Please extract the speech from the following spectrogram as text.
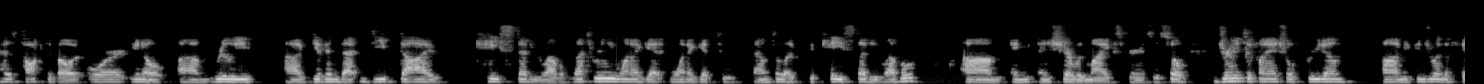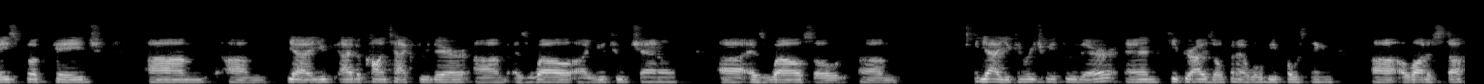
has talked about or you know um, really uh, given that deep dive case study level. That's really when I get when I get to down to like the case study level um, and, and share with my experiences. So Journey to Financial Freedom. Um, you can join the Facebook page. Um, um, yeah, you, I have a contact through there um, as well, a YouTube channel uh, as well. So um, yeah, you can reach me through there and keep your eyes open. I will be posting uh, a lot of stuff,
